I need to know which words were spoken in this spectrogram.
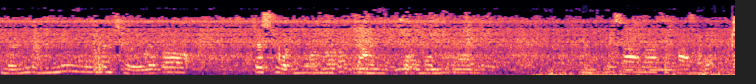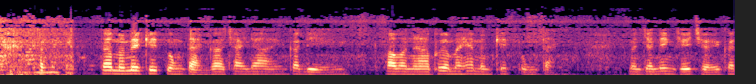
เหมือนกับนิ่งมันเฉยแล้วก็จะสวดมนต์แล้วก็จำสวดมนต์ได้ไม่ทราบว่าสภาวะว่านี่มันเป็นถ้ามันไม่คิดปรุงแต่งก็ใช้ได้ก็ดี ภาวนาเพื่อไม่ให้มันคิดปรุงแต่ง มันจะนิ่งเฉยๆก็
